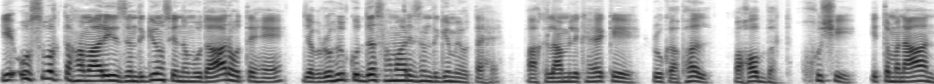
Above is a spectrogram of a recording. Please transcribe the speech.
یہ اس وقت ہماری زندگیوں سے نمودار ہوتے ہیں جب روح القدس ہماری زندگی میں ہوتا ہے۔ پاکلام لکھا ہے کہ روح کا پھل محبت، خوشی، اطمینان،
